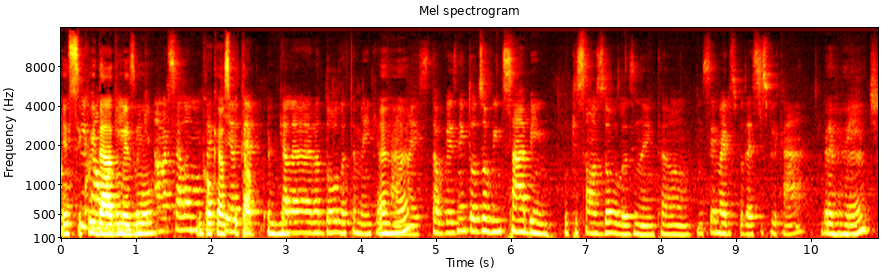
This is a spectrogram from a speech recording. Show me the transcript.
Esse cuidado pouquinho, mesmo porque A Marcela não em tá qualquer aqui hospital. até porque Uhum. ela era doula também, que é tá, mas talvez nem todos os ouvintes sabem o que são as doulas, né? Então, não sei, Maria, se pudesse explicar brevemente.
